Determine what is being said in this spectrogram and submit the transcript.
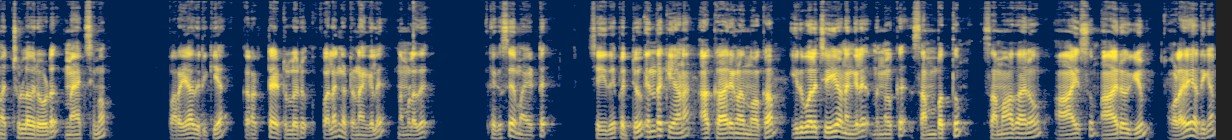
മറ്റുള്ളവരോട് മാക്സിമം പറയാതിരിക്കുക. കറക്റ്റായിട്ടുള്ളൊരു ഫലം കിട്ടണമെങ്കിൽ നമ്മളത് രഹസ്യമായിട്ട് ചെയ്തേ പറ്റൂ. എന്തൊക്കെയാണ് ആ കാര്യങ്ങളെന്ന് നോക്കാം. ഇതുപോലെ ചെയ്യുകയാണെങ്കിൽ നിങ്ങൾക്ക് സമ്പത്തും സമാധാനവും ആയുസ്സും ആരോഗ്യവും വളരെയധികം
